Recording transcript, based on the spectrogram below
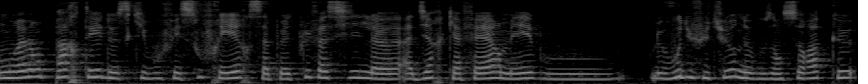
Donc vraiment, partez de ce qui vous fait souffrir. Ça peut être plus facile à dire qu'à faire, mais vous, le vous du futur ne vous en sera que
